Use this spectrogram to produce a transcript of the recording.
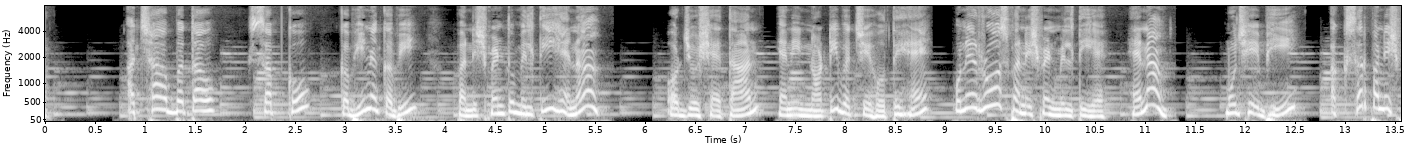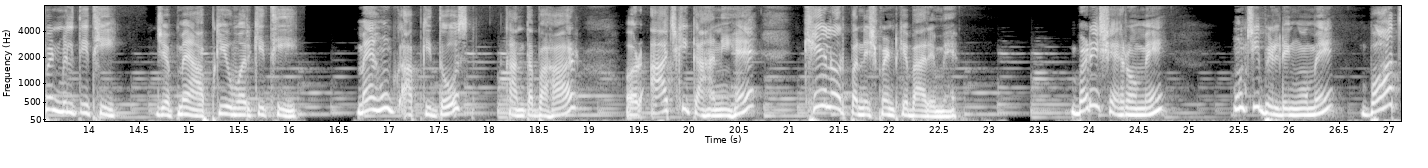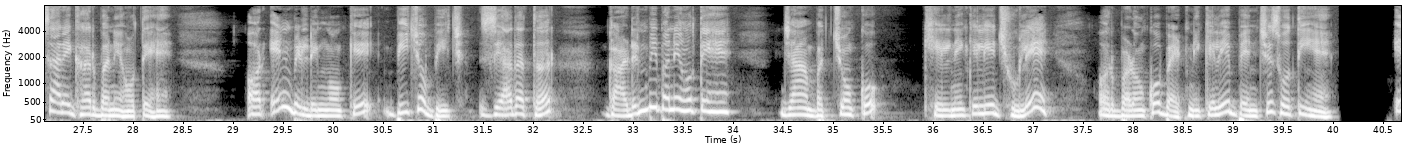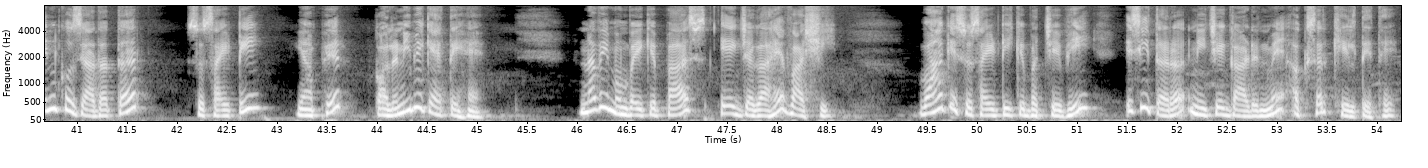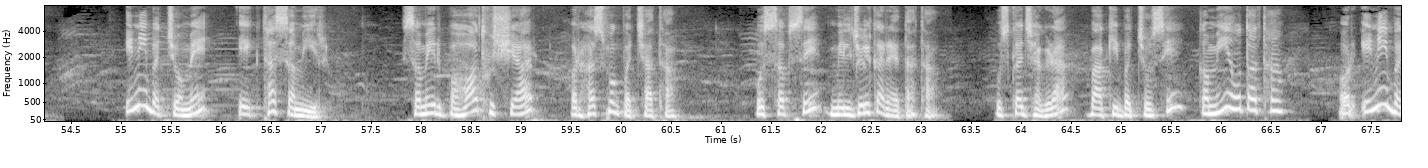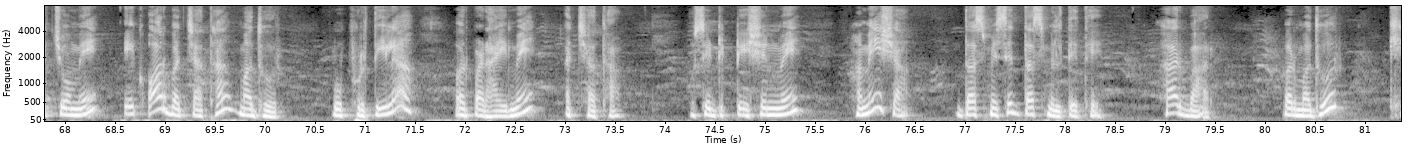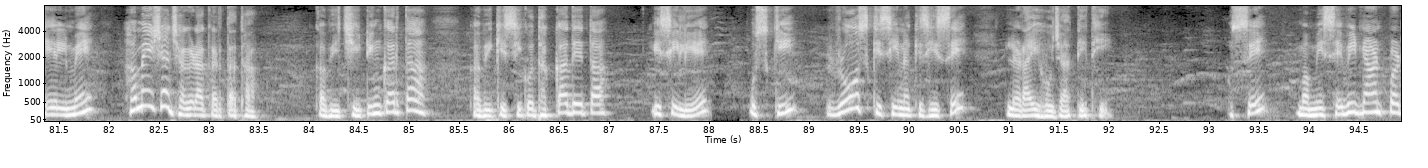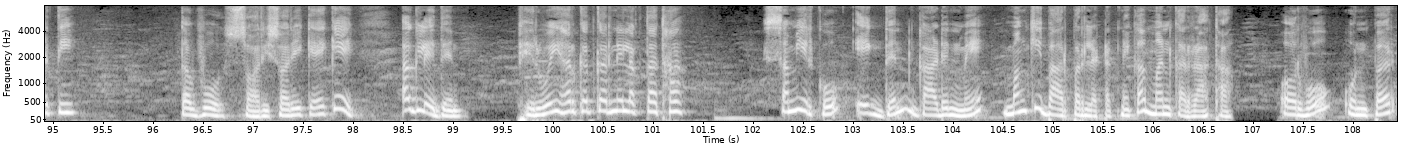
अच्छा अब बताओ, सबको कभी न कभी पनिशमेंट तो मिलती है ना? और जो शैतान, यानी नोटी बच्चे होते हैं, उन्हें रोज पनिशमेंट मिलती है है ना? मुझे भी अक्सर पनिशमेंट मिलती थी, जब मैं आपकी उम्र की थी। मैं हूँ आपकी दोस्त कांता बहार, और आज की कहानी है खेल और पनिशमेंट के बारे में। बड़े शहरों में, ऊँची बिल्डिंगों में बहुत सारे घर बने होते हैं और इन बिल्डिंगों के बीचों बीच ज़्यादातर गार्डन भी बने होते हैं, जहाँ बच्चों को खेलने के लिए झूले और बड़ों को बैठने के लिए बेंचेस होती हैं। इनको ज़्यादातर सोसाइटी या फिर कॉलोनी भी कहते हैं। नवी मुंबई के पास एक जगह है वाशी। वहाँ के सोसाइटी के बच्चे भी इसी तरह नीचे गार्डन में अक्सर खेलते थे। इन्हीं बच्चों में एक था समीर। समीर बहुत होशियार और हसमुख बच्चा था। वो सबसे मिलजुल कर रहता था। उसका झगड़ा बाकी बच्चों से कम ही होता था और इन्हीं बच्चों में एक और बच्चा था मधुर। वो फुर्तीला और पढ़ाई में अच्छा था। उसे डिक्टेशन में हमेशा दस में से दस मिलते थे, हर बार। पर मधुर खेल में हमेशा झगड़ा करता था। कभी चीटिंग करता कभी किसी को धक्का देता, इसीलिए उसकी रोज किसी न किसी से लड़ाई हो जाती थी। उससे मम्मी से भी डांट पड़ती। तब वो सॉरी सॉरी कह के अगले दिन फिर वही हरकत करने लगता था। समीर को एक दिन गार्डन में मंकी बार पर लटकने का मन कर रहा था और वो उन पर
